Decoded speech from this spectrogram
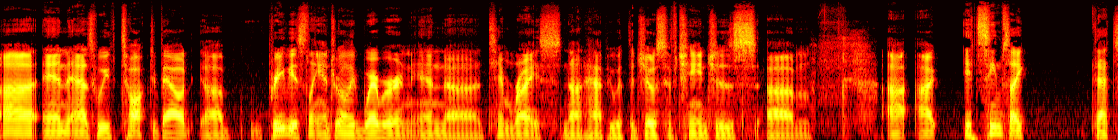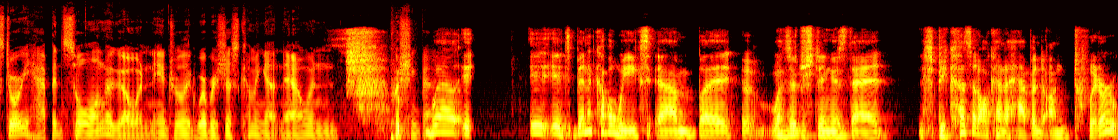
Uh, and as we've talked about uh, previously, Andrew Lloyd Webber and, and uh, Tim Rice not happy with the Joseph changes. Um, I, it seems like that story happened so long ago, and Andrew Lloyd Webber's just coming out now and pushing back. Well, it, it, has been a couple weeks, um, but what's interesting is that because it all kind of happened on Twitter,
